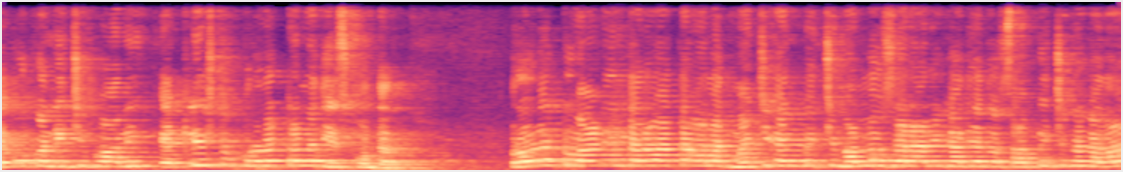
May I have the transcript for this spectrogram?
ఏవో కొన్ని ఇచ్చిపోని అట్లీస్ట్ ప్రోడక్ట్ అన్న తీసుకుంటారు. ప్రోడక్ట్ వాడిన తర్వాత వాళ్ళకి మంచిగా అనిపించి మళ్ళీ ఒకసారి అరే కదా ఏదో సబ్ ఇచ్చినా కదా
